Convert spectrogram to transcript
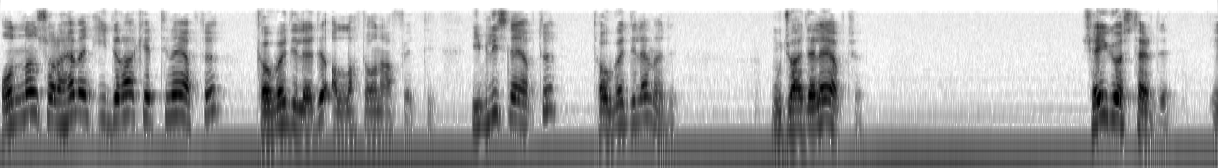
Ondan sonra hemen idrak etti ne yaptı? Tövbe diledi. Allah da onu affetti. İblis ne yaptı? Tövbe dilemedi. Mücadele yaptı. Şey gösterdi. E,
